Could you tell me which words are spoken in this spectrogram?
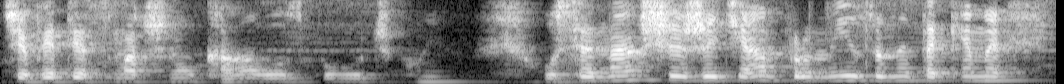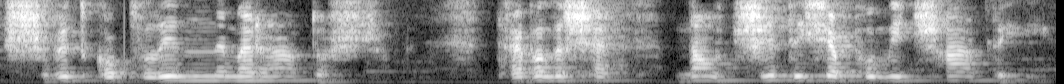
чи пити смачну каву з булочкою. Усе наше життя пронизане такими швидкоплинними радощами. Треба лише навчитися помічати їх,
